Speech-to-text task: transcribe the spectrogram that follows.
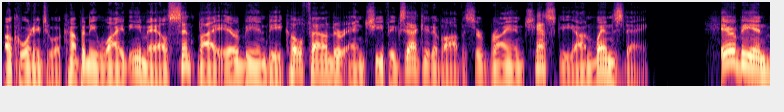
according to a company wide email sent by Airbnb co founder and chief executive officer Brian Chesky on Wednesday. Airbnb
